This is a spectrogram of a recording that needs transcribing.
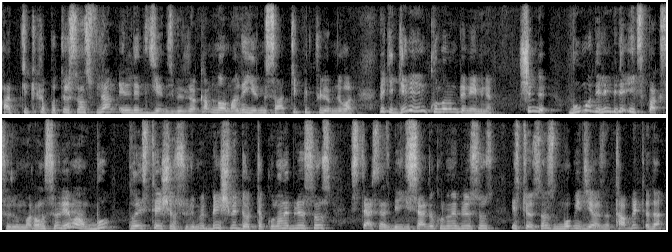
haptik'i kapatırsanız filan elde edeceğiniz bir rakam. Normalde 20 saatlik bir pil ömrü var. Peki gelelim kullanım deneyimine. Şimdi bu modelin bir de Xbox sürümü var. Onu söyleyeyim ama bu PlayStation sürümü 5 ve 4'te kullanabiliyorsunuz. İsterseniz bilgisayarda kullanabiliyorsunuz. İstiyorsanız mobil cihazda, tablet ya da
